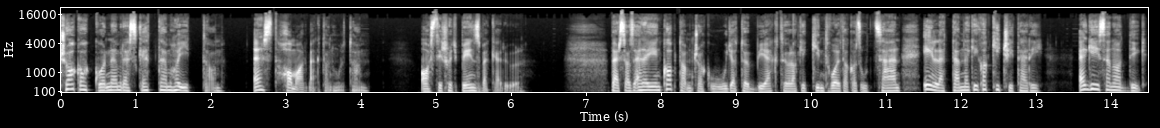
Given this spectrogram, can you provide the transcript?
Csak akkor nem reszkedtem, ha ittam. Ezt hamar megtanultam. Azt is, hogy pénzbe kerül. Persze az elején kaptam csak úgy a többiektől, akik kint voltak az utcán, én lettem nekik a kicsiteri. Egészen addig,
